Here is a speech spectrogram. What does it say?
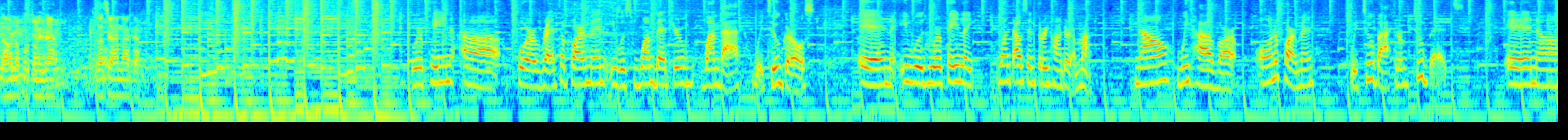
dado la oportunidad. Gracias a NACA. We're paying uh, for a rent apartment. It was one bedroom, one bath with two girls. And it was, we we're paying like 1,300 a month. Now we have our own apartment with two bathrooms, two beds, and uh,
